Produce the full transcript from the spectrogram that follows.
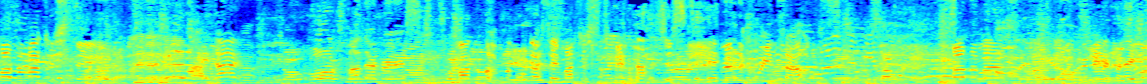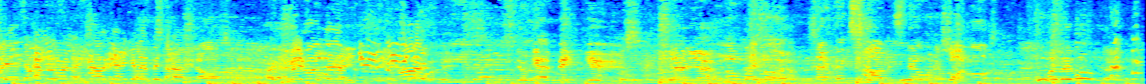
Mother Majesty. I know. Mother Mercy. Mother, what did I say? Majesty. Majesty. We're in the Queen's house. Mother Mercy. We've been here for ages. Everyone is now getting a little bit drunk. You'll get big views. Yeah, yeah. Oh my god. So next time we still want to go Well, they will do.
